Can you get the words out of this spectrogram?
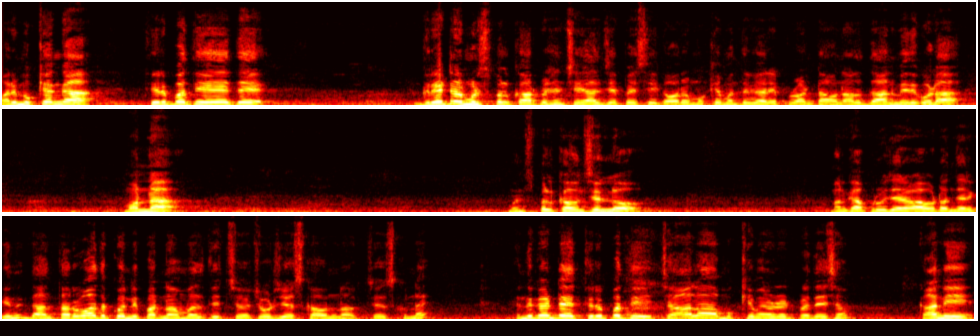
మరి ముఖ్యంగా తిరుపతి ఏదైతే గ్రేటర్ మున్సిపల్ కార్పొరేషన్ చేయాలని చెప్పేసి గౌరవ ముఖ్యమంత్రి గారు ఎప్పుడు అంటా ఉన్నారు. దాని మీద కూడా మొన్న మున్సిపల్ కౌన్సిల్లో మనకు అప్రూవ్ అవ్వడం జరిగింది. దాని తర్వాత కొన్ని పరిణామాలు చోటు చేసుకున్నా చేసుకున్నాయి. ఎందుకంటే తిరుపతి చాలా ముఖ్యమైనటువంటి ప్రదేశం. కానీ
